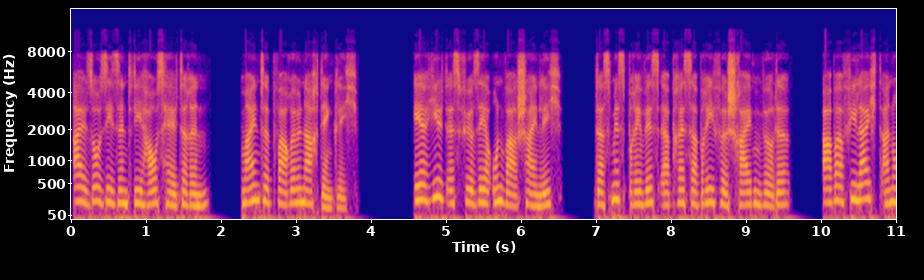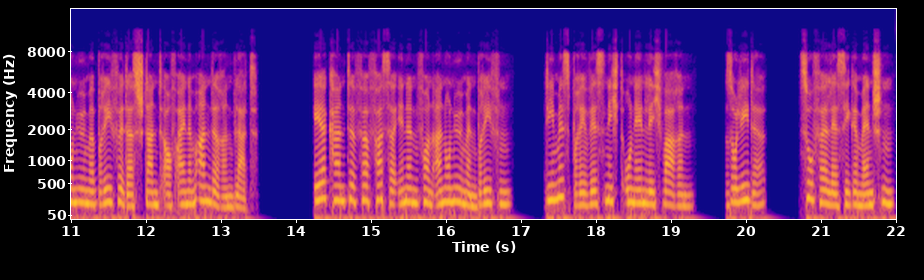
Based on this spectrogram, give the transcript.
Also Sie sind die Haushälterin, meinte Poirot nachdenklich. Er hielt es für sehr unwahrscheinlich, dass Miss Brevis Erpresserbriefe schreiben würde, aber vielleicht anonyme Briefe das stand auf einem anderen Blatt. Er kannte VerfasserInnen von anonymen Briefen, die Miss Brevis nicht unähnlich waren, solide, zuverlässige Menschen,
